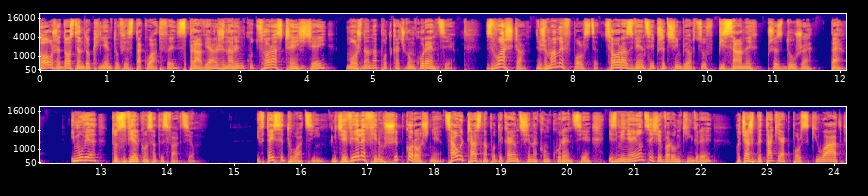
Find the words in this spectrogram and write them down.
to, że dostęp do klientów jest tak łatwy, sprawia, że na rynku coraz częściej można napotkać konkurencję. Zwłaszcza, że mamy w Polsce coraz więcej przedsiębiorców pisanych przez duże P. I mówię to z wielką satysfakcją. I w tej sytuacji, gdzie wiele firm szybko rośnie, cały czas napotykając się na konkurencję i zmieniające się warunki gry, chociażby takie jak Polski Ład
